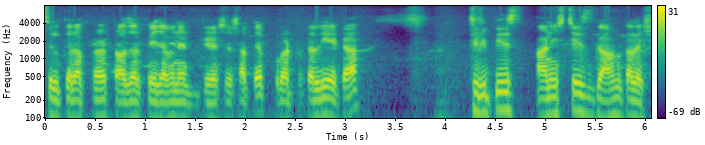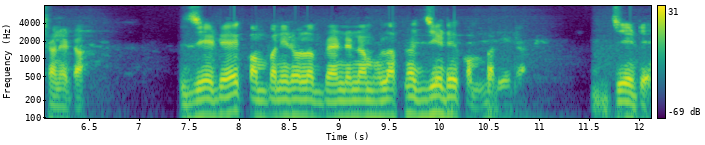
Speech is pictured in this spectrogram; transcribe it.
সিল্কের আপনারা ট্রাউজার পেয়ে যাবেন ড্রেসের সাথে। পুরো টোটালি এটা three piece unstitch ground collection এটা। জেড এ কোম্পানির হলো ব্র্যান্ডের নাম হলো আপনার জেড এ কোম্পানি এটা। জেড এ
